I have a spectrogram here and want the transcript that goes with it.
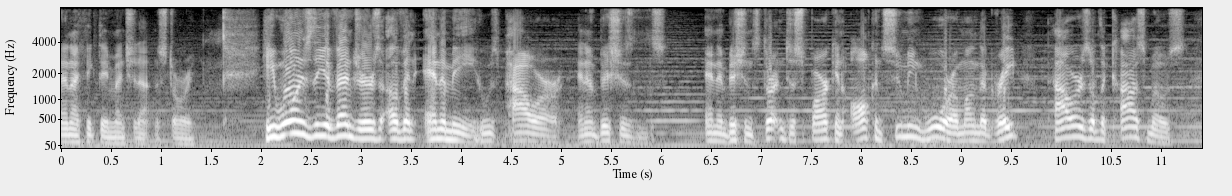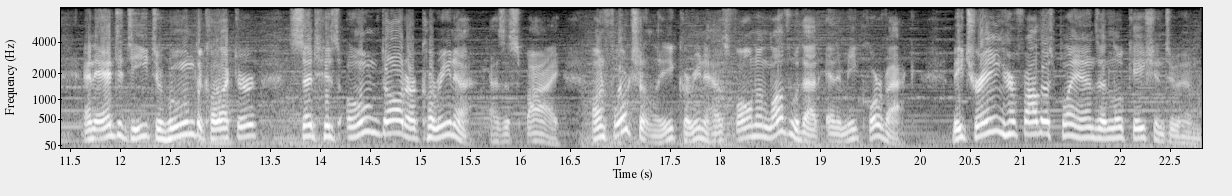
and I think they mention that in the story. He warns the Avengers of an enemy whose power and ambitions and ambitions threaten to spark an all-consuming war among the great powers of the cosmos, an entity to whom the Collector sent his own daughter Carina as a spy. Unfortunately, Carina has fallen in love with that enemy Korvac, betraying her father's plans and location to him.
